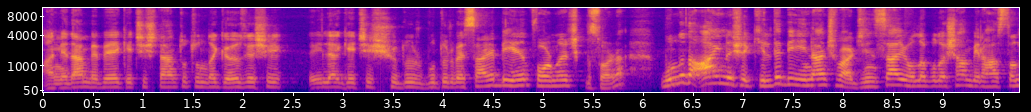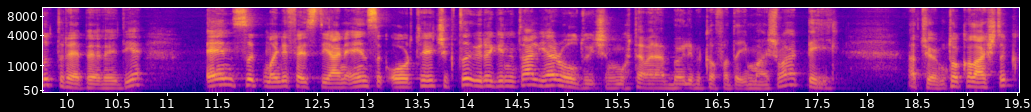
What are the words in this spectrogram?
Anneden bebeğe geçişten tutun da gözyaşıyla geçiş şudur budur vesaire bir yeni formları çıktı sonra. Bunda da aynı şekilde bir inanç var. Cinsel yolla bulaşan bir hastalıktır HPV diye. En sık manifesti yani en sık ortaya çıktığı ürogenital yer olduğu için muhtemelen böyle bir kafada imaj var. Değil. Atıyorum tokalaştık.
